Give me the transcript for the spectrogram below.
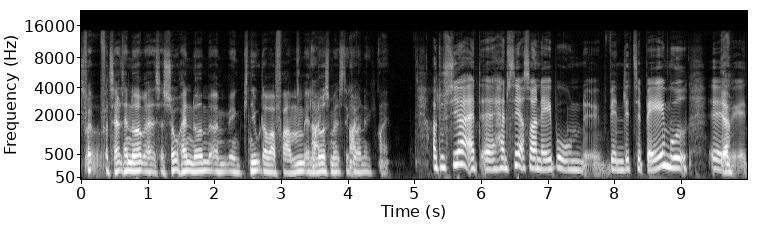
For, fortalte han noget om, altså så han noget om- om en kniv, der var fremme, eller Nej, noget som helst, det nej, gjorde han ikke? Nej. Og du siger, at øh, han ser så naboen øh, vende lidt tilbage mod øh, Ja, den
